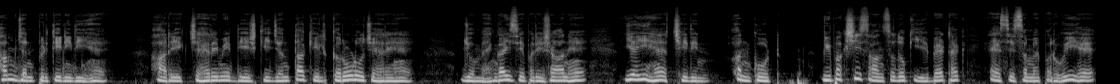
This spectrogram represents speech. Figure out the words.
हम जनप्रतिनिधि हैं। हर एक चेहरे में देश की जनता के करोड़ों चेहरे हैं। जो महँगाई से परेशान हैं, यही है अच्छे दिन, अनकोट। विपक्षी सांसदों की ये बैठक ऐसे समय पर हुई है,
